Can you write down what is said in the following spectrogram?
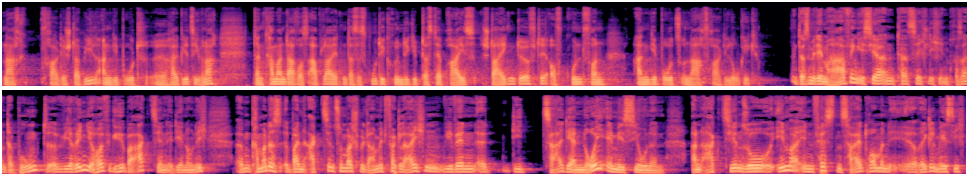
Nachfrage stabil, Angebot äh, halbiert sich über Nacht, dann kann man daraus ableiten, dass es gute Gründe gibt, dass der Preis steigen dürfte aufgrund von Angebots- und Nachfragelogik. Das mit dem Halving ist ja ein tatsächlich interessanter Punkt. Wir reden ja häufig über Aktien, dir noch nicht. Ähm, kann man das bei den Aktien zum Beispiel damit vergleichen, wie wenn äh, die Zahl der Neuemissionen an Aktien so immer in festen Zeitraum äh, regelmäßig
